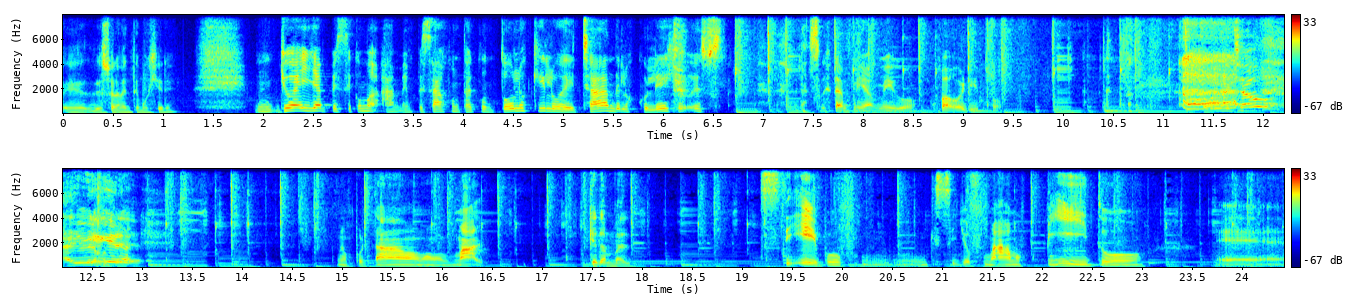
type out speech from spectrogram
eh, de solamente mujeres. Yo ahí ya empecé como a, me empezaba a juntar con todos los que los echaban de los colegios. Eso, eso era mi amigo favorito. Chao? Ahí me Sí, era- Nos portábamos mal. ¿Qué tan mal? Sí, pues, qué sé yo, fumábamos pito, eh,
